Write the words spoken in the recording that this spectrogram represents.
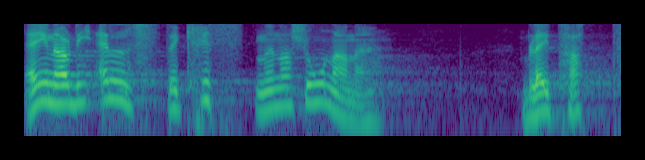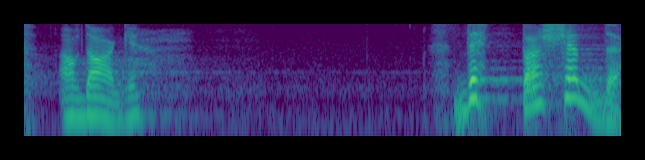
en av de eldste kristne nasjonene, ble tatt av dage. Dette skjedde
